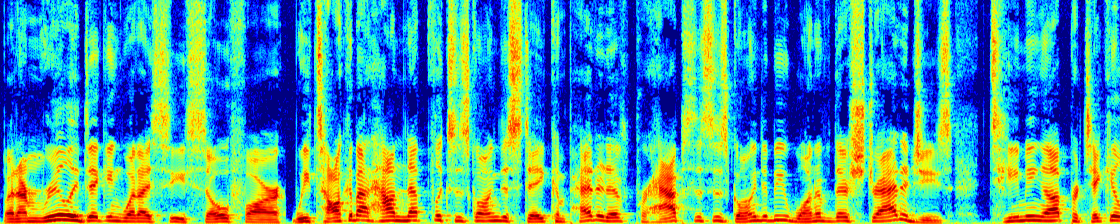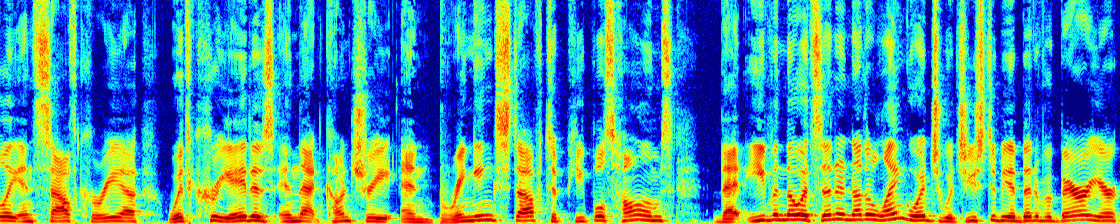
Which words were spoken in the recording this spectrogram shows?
but I'm really digging what I see so far. We talk about how Netflix is going to stay competitive. Perhaps this is going to be one of their strategies, teaming up, particularly in South Korea, with creatives in that country and bringing stuff to people's homes that even though it's in another language, which used to be a bit of a barrier,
